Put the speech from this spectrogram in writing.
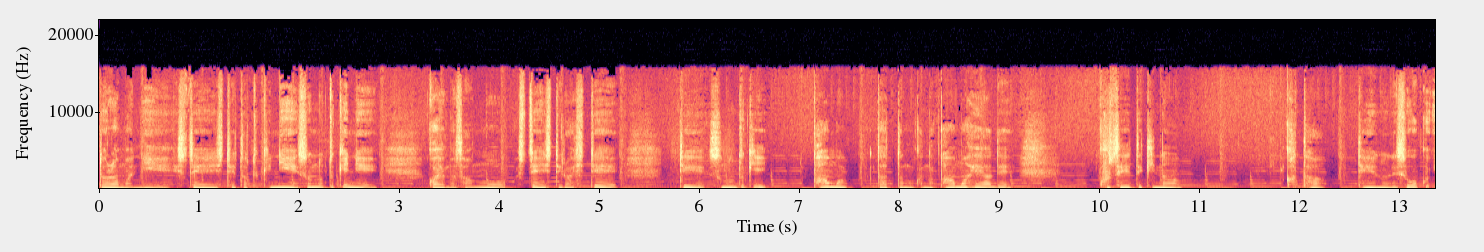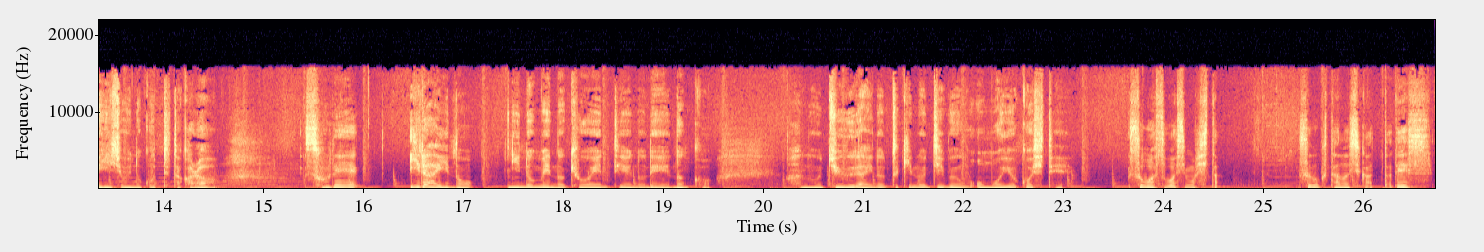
ドラマに出演してた時にその時に岡山さんも出演してらしてでその時パーマだったのかなパーマヘアで個性的な方っていうのですごく印象に残ってたからそれ以来の2度目の共演っていうのでなんかあの10代の時の自分を思い起こしてそわそわしました。すごく楽しかったです。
